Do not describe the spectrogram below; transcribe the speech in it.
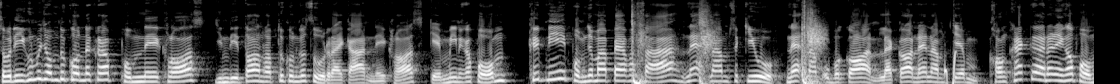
สวัสดีคุณผู้ชมทุกคนนะครับ ผมเนคลอสยินดีต้อนรับทุกคนเข้าสู่รายการเนคลอสเกมมิ่งนะครับผม คลิปนี้ผมจะมาแปลภาษา แนะนำสกิล แนะนำอุปกรณ์ และก็แนะนำเจมของแครกเกอร์นั่นเองครับผม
